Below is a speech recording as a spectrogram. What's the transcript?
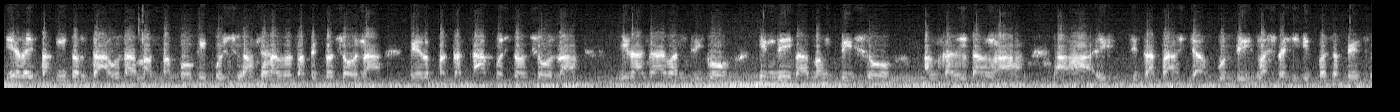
yan ay pakitang tao na magpapogi push lang sa natatapit na zona. Pero pagkatapos ng zona, ginagaranti ko, hindi lamang piso ang kanilang uh, uh, itataas dyan, kundi mas nahigit pa sa peso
